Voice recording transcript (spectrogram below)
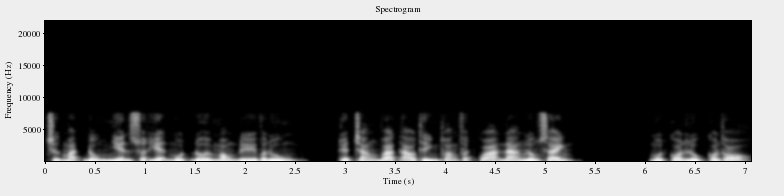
trước mắt đống nhiên xuất hiện một đôi mỏng đế vân ủng, tuyết trắng và táo thỉnh thoảng phất quá nàng lông xanh. Một con lục con thỏ.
